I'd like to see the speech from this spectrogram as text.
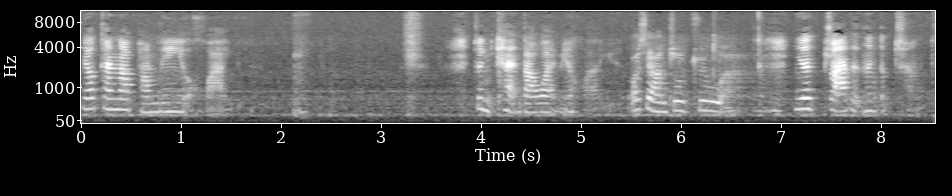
你就看到旁边有花园。就你看到外面花园，我想出去玩，你就抓着那个窗子，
